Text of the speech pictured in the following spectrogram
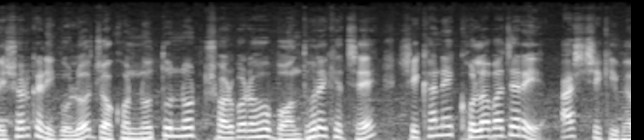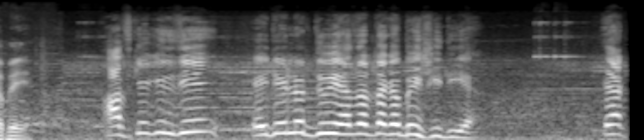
বেসরকারিগুলো যখন নতুন নোট সরবরাহ বন্ধ রেখেছে সেখানে খোলা বাজারে আসছে কীভাবে? আজকে কিনছি এইটা হলো দুই হাজার টাকা বেশি দিয়া। এক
